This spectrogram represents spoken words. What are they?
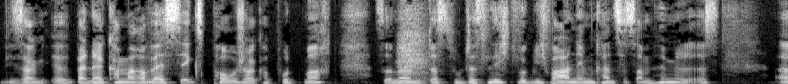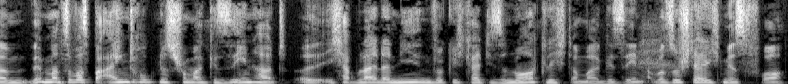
wie sag, äh, bei der Kameraweste Exposure kaputt macht, sondern dass du das Licht wirklich wahrnehmen kannst, das am Himmel ist. Ähm, wenn man sowas Beeindruckendes schon mal gesehen hat, äh, ich habe leider nie in Wirklichkeit diese Nordlichter mal gesehen, aber so stelle ich mir es vor.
